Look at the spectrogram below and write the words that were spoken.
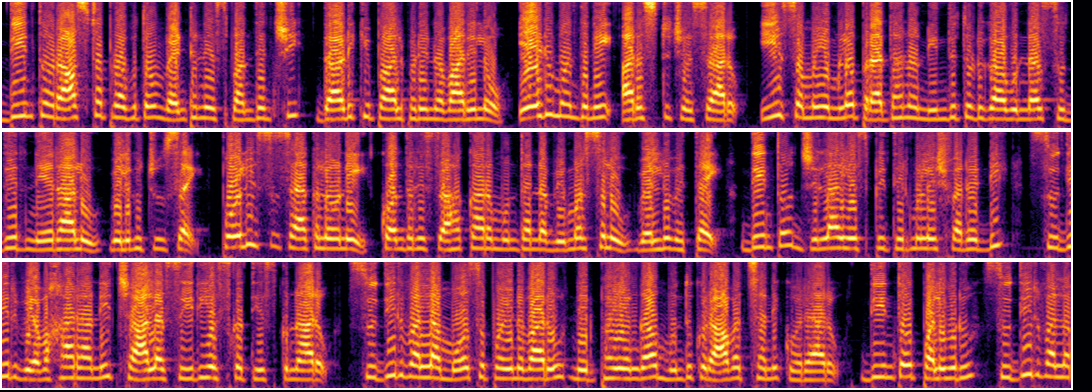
దీంతో రాష్ట్ర ప్రభుత్వం వెంటనే స్పందించి దాడికి పాల్పడిన వారిలో ఏడు మందిని అరెస్టు చేశారు. ఈ సమయంలో ప్రధాన నిందితుడిగా ఉన్న సుధీర్ నేరాలు వెలుగుచూశాయి. పోలీసు శాఖలోని కొందరి సహకారం ఉందన్న విమర్శలు వెల్లువెత్తాయి. దీంతో జిల్లా ఎస్పీ తిరుమలేశ్వరరెడ్డి సుధీర్ వ్యవహారాన్ని చాలా సీరియస్గా తీసుకున్నారు. సుధీర్ వల్ల మోసపోయిన వారు నిర్భయంగా ముందుకు రావచ్చని కోరారు. దీంతో పలువురు సుధీర్ వల్ల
